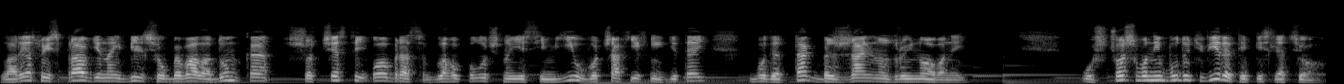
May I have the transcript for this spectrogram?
Ларису і справді найбільше вбивала думка, що чистий образ благополучної сім'ї в очах їхніх дітей буде так безжально зруйнований. У що ж вони будуть вірити після цього?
